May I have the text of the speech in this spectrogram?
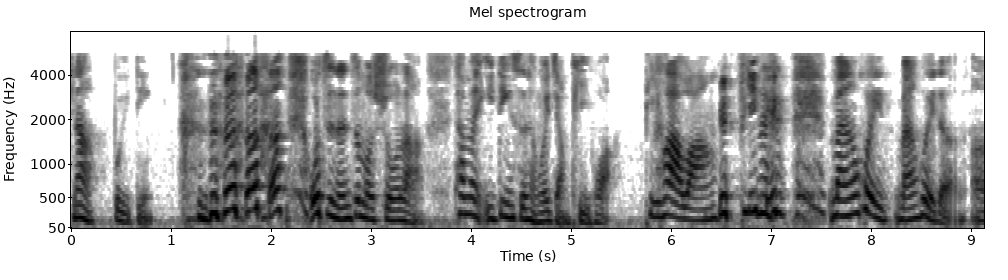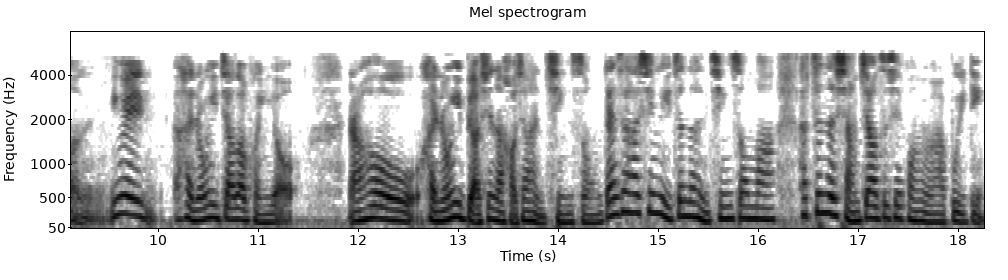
那不一定。我只能这么说啦，他们一定是很会讲屁话，屁话王，屁 蛮会蛮会的，嗯，因为很容易交到朋友，然后很容易表现的好像很轻松，但是他心里真的很轻松吗？他真的想交这些朋友吗？不一定，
